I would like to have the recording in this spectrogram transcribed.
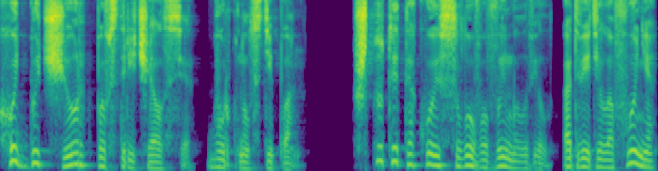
«Хоть бы черт повстречался», — буркнул Степан. «Что ты такое слово вымолвил?» — ответил Афоня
